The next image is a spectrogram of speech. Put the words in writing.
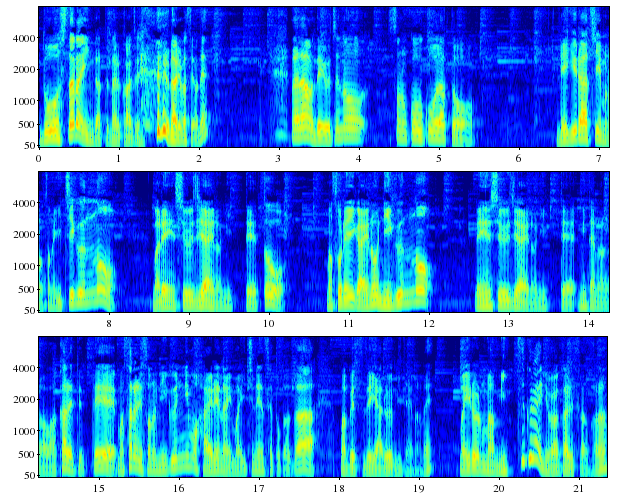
どうしたらいいんだってなる感じに なりますよね。なのでうちのその高校だとレギュラーチームのその1軍の、まあ、練習試合の日程と、まあ、それ以外の2軍の練習試合の日程みたいなのが分かれてて、まあ、さらにその2軍にも入れない、まあ、1年生とかが、まあ、別でやるみたいなね、まあ、いろいろまあ3つぐらいに分かれてたのかな。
